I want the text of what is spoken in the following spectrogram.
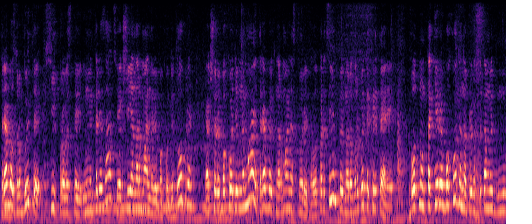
треба зробити всіх провести інвентаризацію. Якщо є нормальні рибоходи, добре. Якщо рибоходів немає, треба їх нормально створити. Але перед цим відповідно розробити критерії. Бо ну, такі рибоходи, наприклад, що там ну,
